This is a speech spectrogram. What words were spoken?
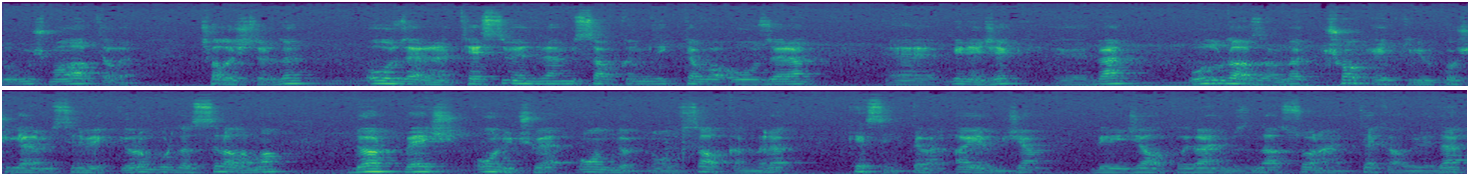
Durmuş Malatyalı çalıştırdı. Oğuz Eren'e teslim edilen bir safkanımız ilk defa Oğuz Eren e, binecek. E, ben Uludağ'dan da çok etkili bir koşu gelmesini bekliyorum. Burada sıralamam 4, 5, 13 ve 14 nolu safkanlara kesinlikle ben ayırmayacağım. Birinci altılı gayrımızın da son ayı tekabül eden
